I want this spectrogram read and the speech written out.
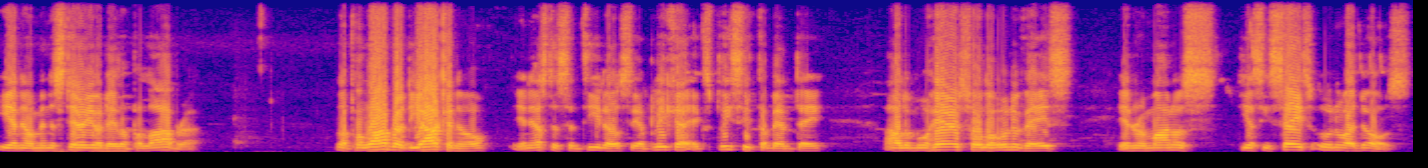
y en el ministerio de la palabra. La palabra diácono, en este sentido, se aplica explícitamente a la mujer solo una vez en Romanos 16, 1 a 2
